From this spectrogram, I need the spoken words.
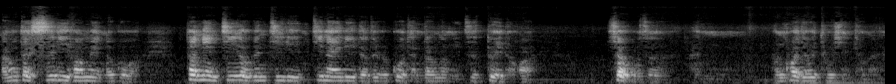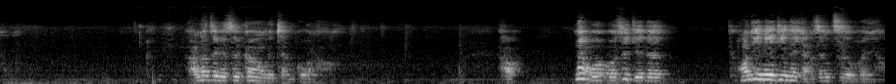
然后在施力方面，如果锻炼肌肉跟肌力、肌耐力的这个过程当中你是对的话，效果是很很快就会凸显出来。好，那这个是刚刚我们讲过了。好，那我我是觉得《黄帝内经》的养生智慧啊。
